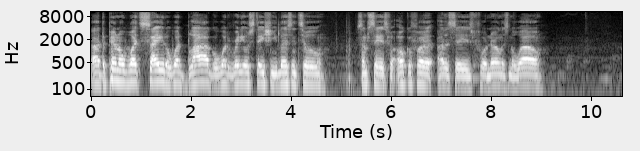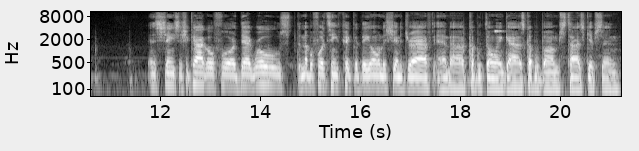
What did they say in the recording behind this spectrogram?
Uh, depending on what site or what blog or what radio station you listen to, some say it's for Okafor, others say it's for Nerlens Noel exchange to Chicago for Derrick Rose, the number 14th pick that they own this year in the draft, and uh, a couple throwing guys, couple bums, Taj Gibson,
